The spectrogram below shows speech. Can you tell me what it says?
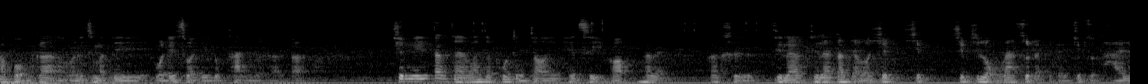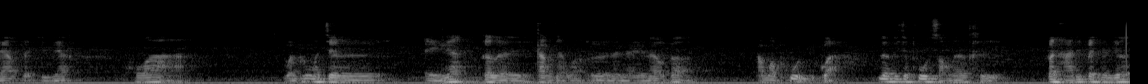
ครับผมก็วันนี้สวัสดีวันนี้สวัสดีทุกท่านด้วยครับก็คลิปนี้ตั้งใจว่าจะพูดถึงจอย H4 Golf นั่นแหละก็คือทีแรกทีแรกตั้งใจว่าคลิปคลิปคลิปที่ลงล่าสุดอาจจะเป็นคลิปสุดท้ายแล้วแต่ทีเนี้ยเพราะว่าเหมือนเพิ่งมาเจอเองเนี่ยก็เลยตั้งใจว่าเออไหนๆแล้วก็เอามาพูดดีกว่า เรื่องที่จะพูดสองเรื่องคือ ปัญหาที่เป็นกันเยอะ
